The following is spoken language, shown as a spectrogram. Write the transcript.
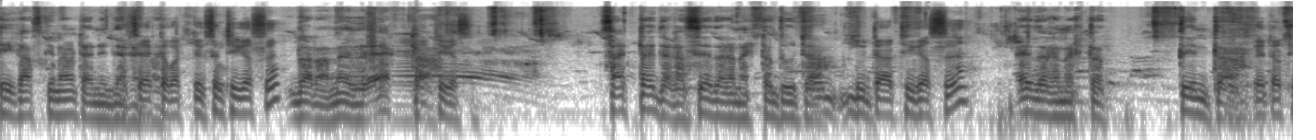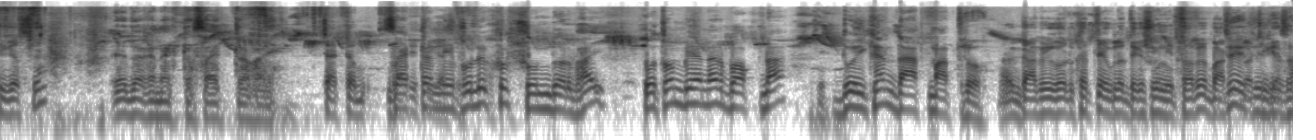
ঠিক আছে কিনা আমি টানি আচ্ছা দেখেন একটা বাট দেখছেন ঠিক আছে? দাঁড়ান একটা। ঠিক আছে। চারটাই দেখাচ্ছে দেখেন একটা দুইটা। দুইটা ঠিক আছে। এই দেখেন একটা। তিনটা। এটাও ঠিক আছে? এই দেখেন একটা চারটা ভাই। চারটা চারটা নেপুলে খুব সুন্দর ভাই। প্রথম বিয়ানের বকনা দুইখান দাঁত মাত্র। গাভী গরুর ক্ষেত্রে এগুলো দেখে শুনে নিতে হবে জি, ঠিক আছে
